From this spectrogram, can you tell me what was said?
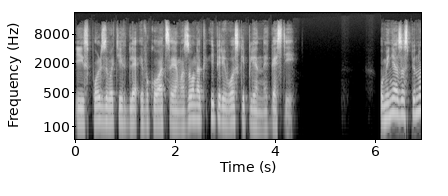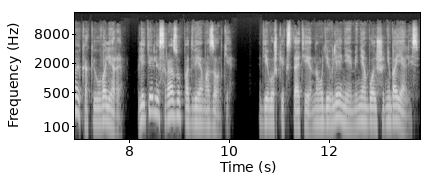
и использовать их для эвакуации амазонок и перевозки пленных гостей. У меня за спиной, как и у Валеры, летели сразу по две амазонки. Девушки, кстати, на удивление, меня больше не боялись.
